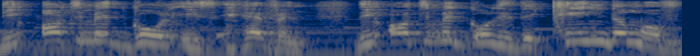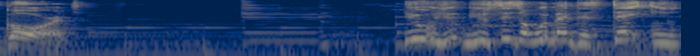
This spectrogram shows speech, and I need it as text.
The ultimate goal is heaven. The ultimate goal is the kingdom of God. You, you, you see some women they stay in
